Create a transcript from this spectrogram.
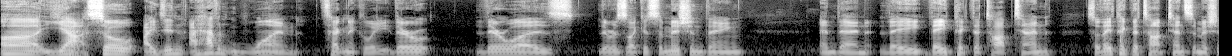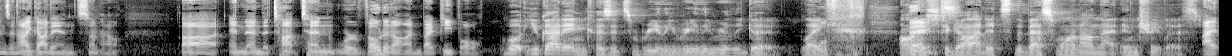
Uh yeah, Right. so I didn't I haven't won technically. There there was there was like a submission thing and then they they picked the top 10. So they picked the top 10 submissions and I got in somehow. Uh and then the top 10 were voted on by people. Well, you got in because it's really, really, really good. Like, Well, honest to. God, it's the best one on that entry list. I,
